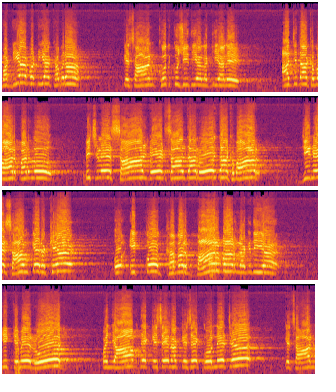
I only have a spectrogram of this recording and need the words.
ਵੱਡੀਆਂ ਵੱਡੀਆਂ ਖਬਰਾਂ ਕਿਸਾਨ ਖੁਦਕੁਸ਼ੀ ਦੀਆਂ ਲੱਗੀਆਂ ਨੇ। ਅੱਜ ਦਾ ਅਖਬਾਰ ਪੜ੍ਹ ਲਓ। ਪਿਛਲੇ ਸਾਲ, ਡੇਢ ਸਾਲ ਦਾ ਰੋਜ਼ ਦਾ ਅਖਬਾਰ ਜਿਨੇ ਸਾਂਭ ਕੇ ਰੱਖਿਆ, ਉਹ ਇੱਕੋ ਖਬਰ ਬਾਰ-ਬਾਰ ਲੱਗਦੀ ਹੈ ਕਿ ਕਿਵੇਂ ਰੋਜ਼ ਪੰਜਾਬ ਦੇ ਕਿਸੇ ਨਾ ਕਿਸੇ ਕੋਨੇ 'ਚ ਕਿਸਾਨ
